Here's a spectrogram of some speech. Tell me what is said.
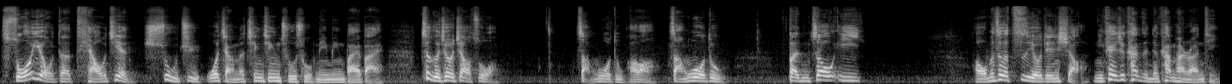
所有的条件数据我讲的清清楚楚、明明白白，这个就叫做掌握度，好不好？掌握度。本周一，好，我们这个字有点小，你可以去看着你的看盘软体，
